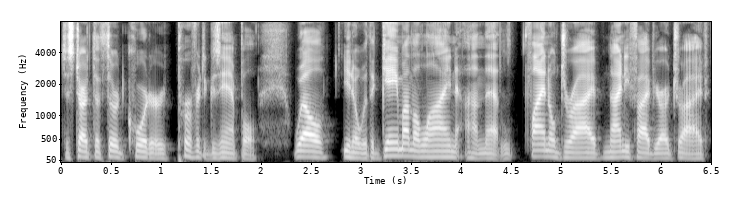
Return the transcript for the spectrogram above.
to start the third quarter. Perfect example. Well, you know, with a game on the line on that final drive, 95 yard drive,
